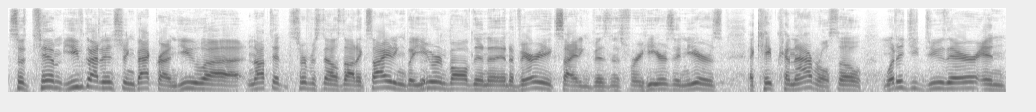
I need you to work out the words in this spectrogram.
So Tim, you've got an interesting background. You, uh, not that ServiceNow is not exciting, but you were involved in a, in a very exciting business for years and years at Cape Canaveral. So what did you do there and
